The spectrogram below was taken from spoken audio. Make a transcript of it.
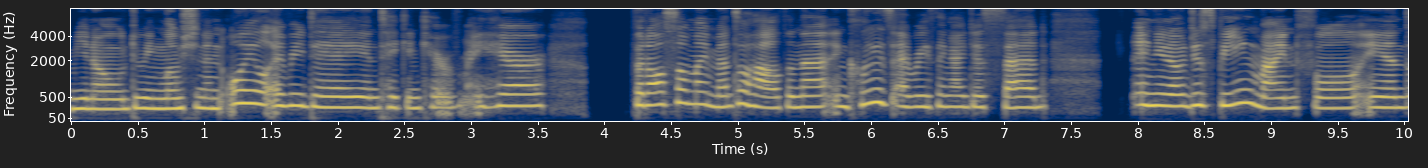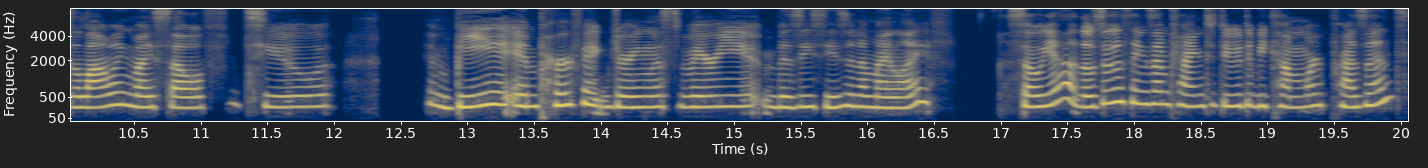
you know, doing lotion and oil every day and taking care of my hair, but also my mental health. And that includes everything I just said. And, you know, just being mindful and allowing myself to be imperfect during this very busy season of my life. So, yeah, those are the things I'm trying to do to become more present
